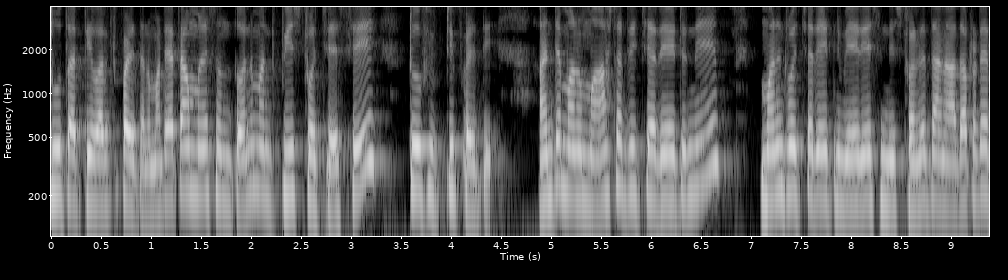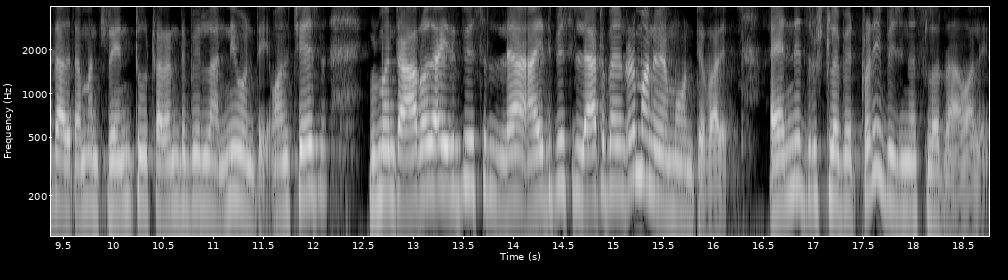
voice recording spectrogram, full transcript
టూ థర్టీ వరకు పడుతుంది అనమాట అకామిడేషన్తో మనకి పీస్కి వచ్చేసి టూ ఫిఫ్టీ పడుతుంది అంటే మనం మాస్టర్ ఇచ్చే రేటుని మనకి వచ్చే రేట్ని వేరియేషన్ తీసుకోవాలి దాని అదొకటే రాదు మనకి రెంట్ కరెంట్ బిల్లు అన్నీ ఉంటాయి. వాళ్ళు చేసిన ఇప్పుడు మనకి ఆ రోజు ఐదు పీసులు లే- ఐదు పీసులు లేకపోయినా కూడా మనం అమౌంట్ ఇవ్వాలి. అవన్నీ దృష్టిలో పెట్టుకొని బిజినెస్లో రావాలి.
